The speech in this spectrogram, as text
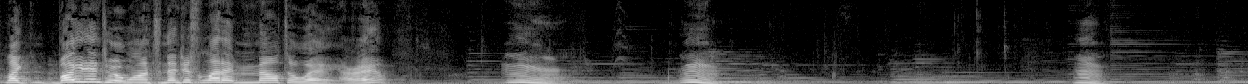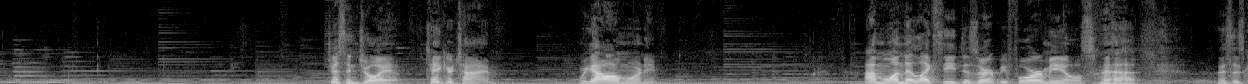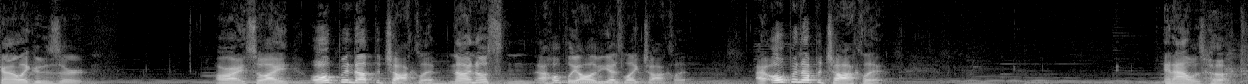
Like bite into it once and then just let it melt away. All right? Mmm. Mmm. Mmm. Just enjoy it. Take your time. We got all morning. I'm one that likes to eat dessert before meals. this is kind of like a dessert. All right, so I opened up the chocolate. Now I know, uh, hopefully, all of you guys like chocolate. I opened up the chocolate and I was hooked.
